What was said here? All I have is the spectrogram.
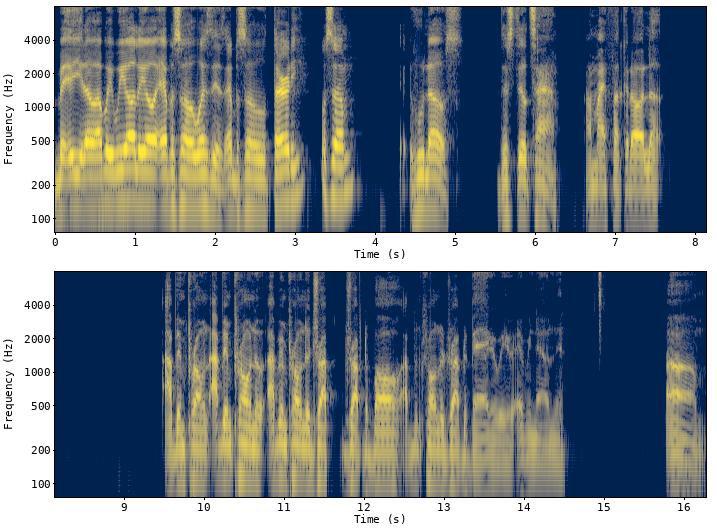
But you know, I mean, we only on episode. What's this? Episode thirty or something? Who knows? There's still time. I might fuck it all up. I've been prone. I've been prone to. I've been prone to drop drop the ball. I've been prone to drop the bag every every now and then. Um,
